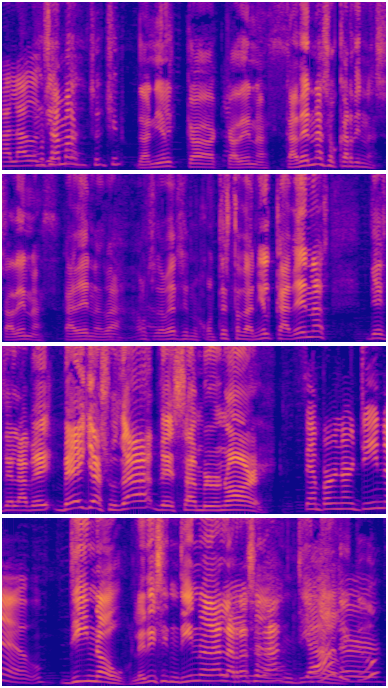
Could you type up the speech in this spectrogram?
Jalados, ¿Cómo se llama? ¿Soy chino? Daniel Ca- Cadenas. ¿Cadenas o Cárdenas? Cadenas. Cadenas, va. Vamos a ver si nos contesta Daniel Cadenas desde la be- bella ciudad de San Bernard. San Bernardino. Dino. Le dicen Dino, ¿verdad? La raza da Dino. Dino.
